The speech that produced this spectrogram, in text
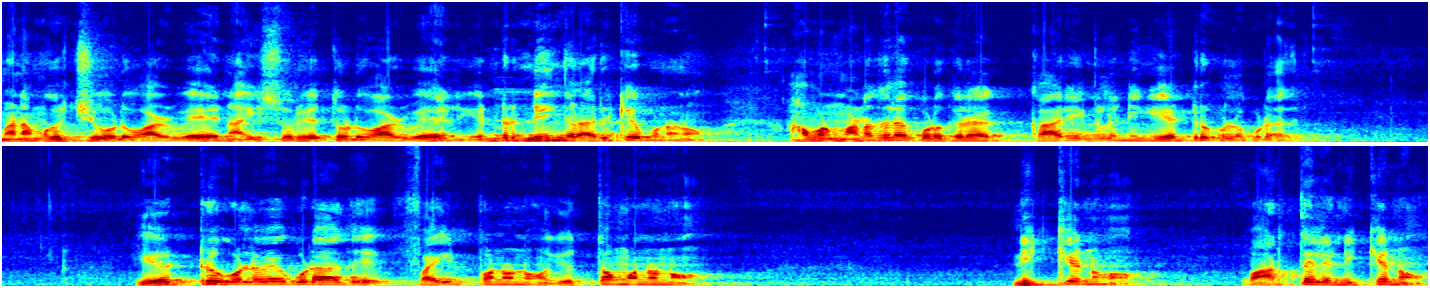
மனமகிழ்ச்சியோடு வாழ்வேன் ஐஸ்வர்யத்தோடு வாழ்வேன் என்று நீங்கள் அறிக்கை பண்ணணும். அவன் மனதில் கொடுக்குற காரியங்களை நீங்கள் ஏற்றுக்கொள்ளக்கூடாது. ஏற்றுக்கொள்ளவே கூடாது. ஃபைட் பண்ணணும் யுத்தம் பண்ணணும். நிற்கணும் வார்த்தையில் நிற்கணும்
